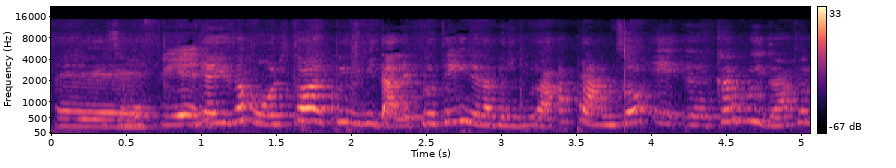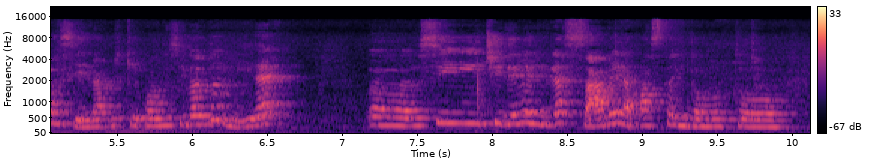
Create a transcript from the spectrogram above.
eh, mi aiuta molto e quindi mi dà le proteine e la verdura a pranzo e eh, carboidrato la sera perché quando si va a dormire eh, si, ci deve rilassare e la pasta aiuta molto.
